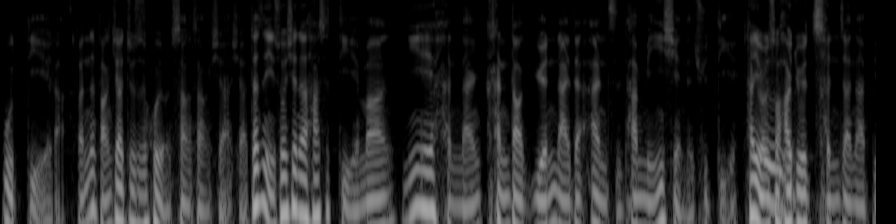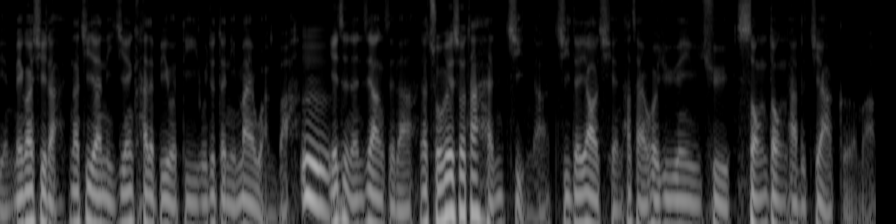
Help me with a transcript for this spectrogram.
不跌啦。反正房价就是会有上上下下，但是你说现在它是跌吗？你也很难看到原来的案子它明显的去跌，它有的时候它就会撑在那边，没关系啦。那既然你今天开的比我低，我就等你卖完吧。嗯，也只能这样子啦。那除非说它很紧啊，急得要钱，它才会去愿意去松动它的价格嘛。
